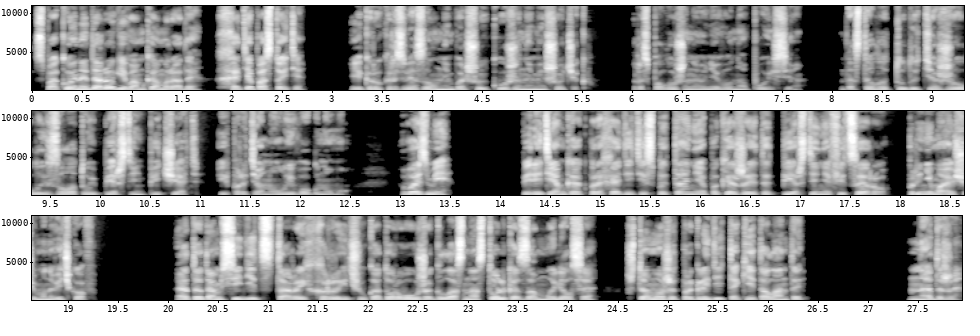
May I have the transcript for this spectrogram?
спокойной дороги вам, комрады. Хотя постойте». Игрок развязал небольшой кожаный мешочек, расположенный у него на поясе. Достал оттуда тяжелый золотой перстень-печать и протянул его гному. «Возьми. Перед тем, как проходить испытание, покажи этот перстень офицеру, принимающему новичков. А то там сидит старый хрыч, у которого уже глаз настолько замылился, что может проглядеть такие таланты. Надо же,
